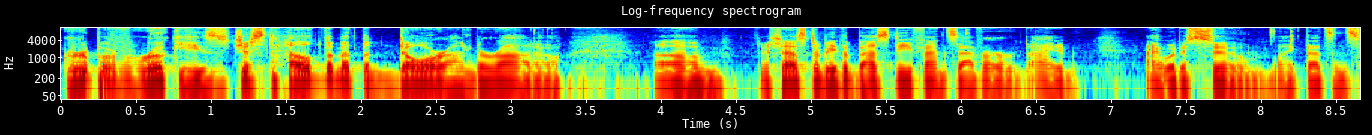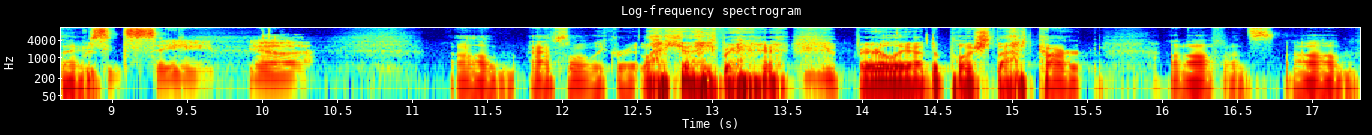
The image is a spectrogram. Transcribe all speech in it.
group of rookies just held them at the door on Dorado, um, which has to be the best defense ever. I I would assume. Like that's insane. It was insane. Yeah. Um, absolutely great. Like they barely had to push that cart on offense. Um,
